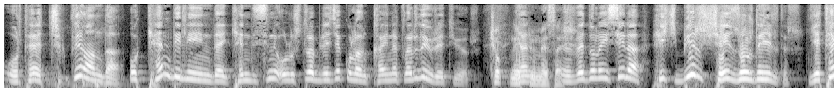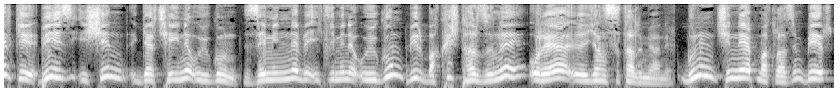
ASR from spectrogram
ortaya çıktığı anda o kendiliğinde kendisini oluşturabilecek olan kaynakları da üretiyor. Çok net bir mesaj. e, Ve dolayısıyla hiçbir şey zor değildir. Yeter ki biz işin gerçeğine uygun, zeminine ve iklimine uygun bir bakış tarzını oraya e, yansıtalım yani. Bunun için ne yapmak lazım? Bir,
